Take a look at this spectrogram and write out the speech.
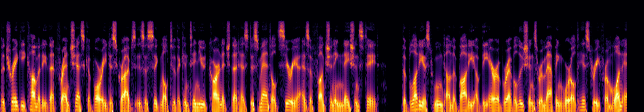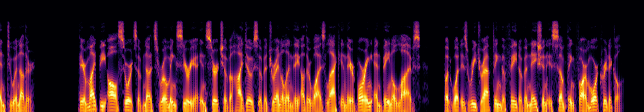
The tragi-comedy that Francesca Borri describes is a signal to the continued carnage that has dismantled Syria as a functioning nation-state, the bloodiest wound on the body of the Arab revolutions remapping world history from one end to another. There might be all sorts of nuts roaming Syria in search of a high dose of adrenaline they otherwise lack in their boring and banal lives, but what is redrafting the fate of a nation is something far more critical.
